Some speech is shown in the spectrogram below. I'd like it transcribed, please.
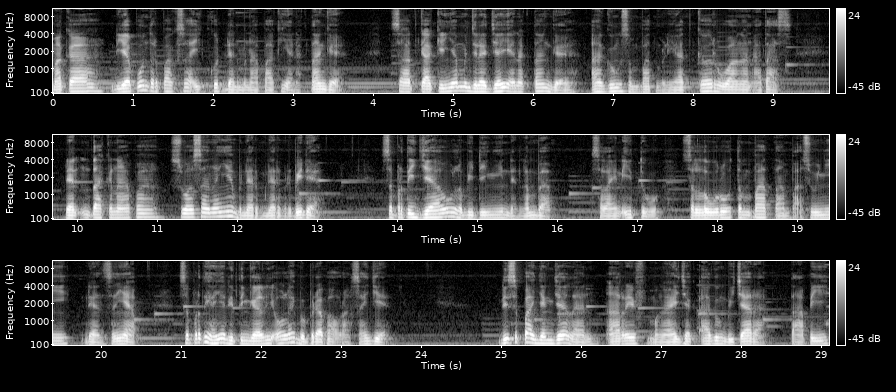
Maka dia pun terpaksa ikut dan menapaki anak tangga. Saat kakinya menjelajahi anak tangga, Agung sempat melihat ke ruangan atas. Dan entah kenapa suasananya benar-benar berbeda. Seperti jauh lebih dingin dan lembab. Selain itu, seluruh tempat tampak sunyi dan senyap seperti hanya ditinggali oleh beberapa orang saja. Di sepanjang jalan, Arif mengajak Agung bicara, tapi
